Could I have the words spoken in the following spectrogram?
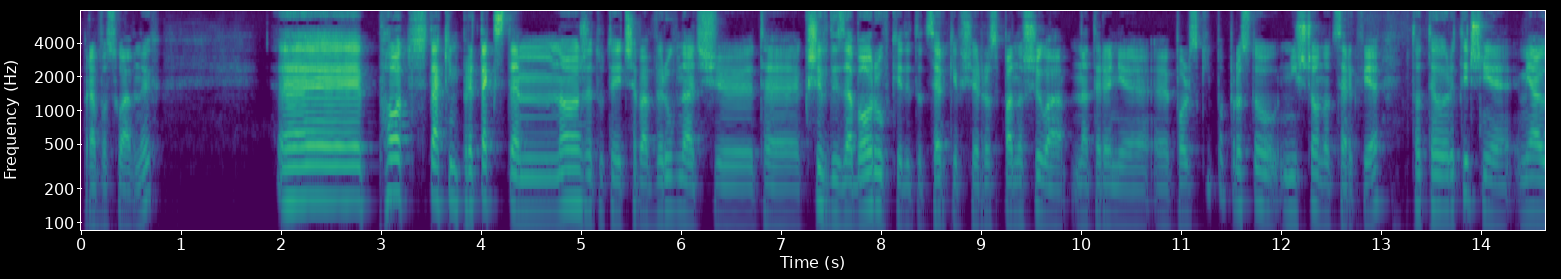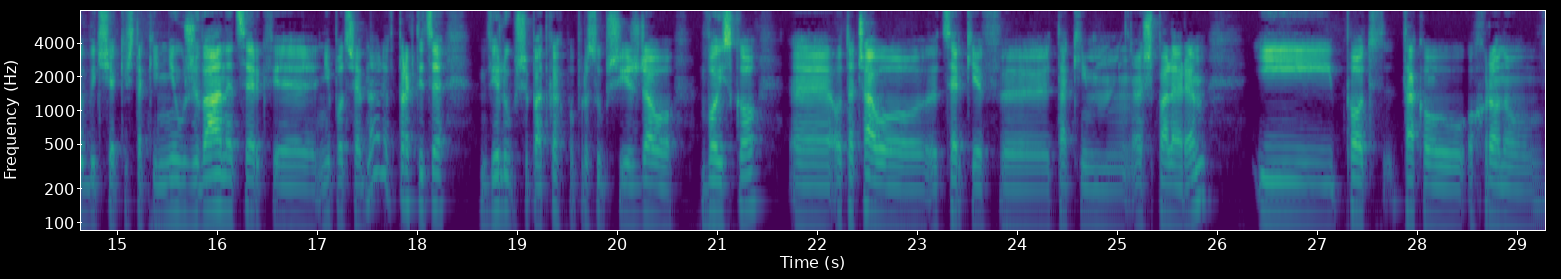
prawosławnych pod takim pretekstem, no, że tutaj trzeba wyrównać e, te krzywdy zaborów, kiedy to cerkiew się rozpanoszyła na terenie e, Polski, po prostu niszczono cerkwie. To teoretycznie miały być jakieś takie nieużywane cerkwie, niepotrzebne, ale w praktyce w wielu przypadkach po prostu przyjeżdżało wojsko, otaczało cerkiew takim szpalerem i pod taką ochroną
